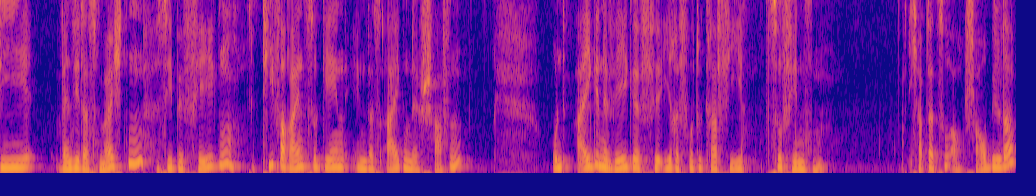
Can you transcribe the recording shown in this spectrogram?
die, wenn Sie das möchten, Sie befähigen, tiefer reinzugehen in das eigene Schaffen und eigene Wege für Ihre Fotografie zu finden. Ich habe dazu auch Schaubilder.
